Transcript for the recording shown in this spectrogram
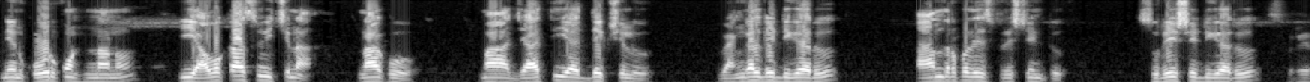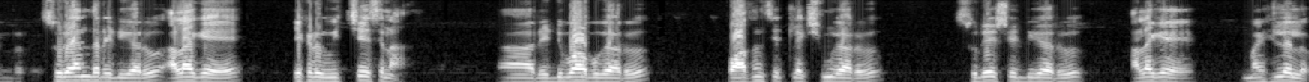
నేను కోరుకుంటున్నాను. ఈ అవకాశం ఇచ్చిన నాకు మా జాతీయ అధ్యక్షులు వెంగళరెడ్డి గారు ఆంధ్రప్రదేశ్ ప్రెసిడెంట్ సురేష్ రెడ్డి గారు సురేందర్ రెడ్డి గారు అలాగే ఇక్కడ విచ్చేసిన రెడ్డిబాబు రెడ్డి బాబు గారు పోతంశెట్టి లక్ష్మి గారు సురేష్ రెడ్డి గారు అలాగే మహిళలు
